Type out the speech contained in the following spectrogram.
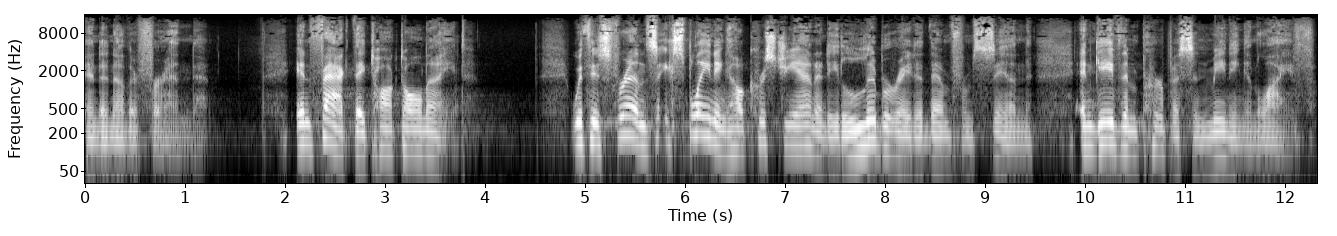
and another friend. In fact, they talked all night with his friends, explaining how Christianity liberated them from sin and gave them purpose and meaning in life.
